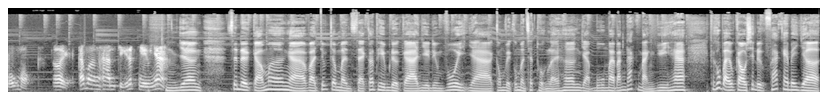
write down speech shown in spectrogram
41 rồi cảm ơn hai anh chị rất nhiều nha Ừ, Dân, xin được cảm ơn ạ và chúc cho mình sẽ có thêm được à, nhiều niềm vui và công việc của mình sẽ thuận lợi hơn và bu mai bán đắt bạn Duy ha. cái khúc bài yêu cầu sẽ được phát ngay bây giờ.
